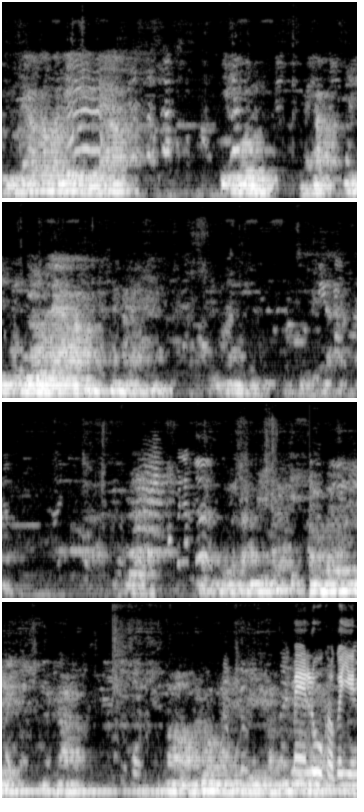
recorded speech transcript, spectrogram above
อิ่มแล้วก็วันนี้อิ่มแล้วอิ่มบุญ นะครับอิ่มบุญแล้วครับแม่ลูกเขาก็ยืน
